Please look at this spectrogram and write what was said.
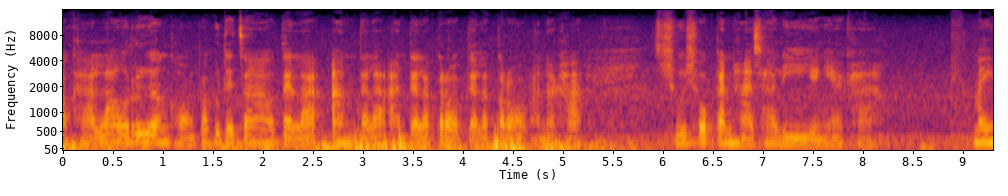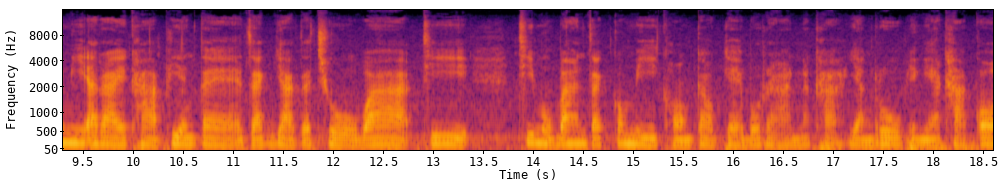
อะค่ะ เล่าเรื่องของพระพุทธเจ้าแต่ละอันแต่ละอันแต่ละกรอบแต่ละกรอบอะนะคะ ชูชกกันหาชาลีอย่างเงี้ยค่ะ ไม่มีอะไรค่ะ เพียงแต่แจ็คอยากจะโชว์ว่าที่ที่หมู่บ้านแจ็คก็มีของเก่าแก่โบราณนะคะ อย่างรูปอย่างเงี้ยค่ะก็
